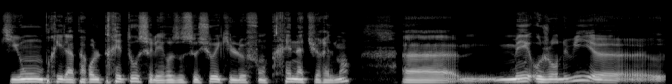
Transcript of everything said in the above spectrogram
qui ont pris la parole très tôt sur les réseaux sociaux et qui le font très naturellement. Euh, mais aujourd'hui, euh,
